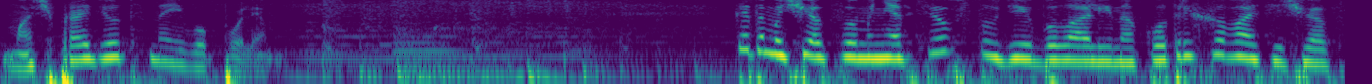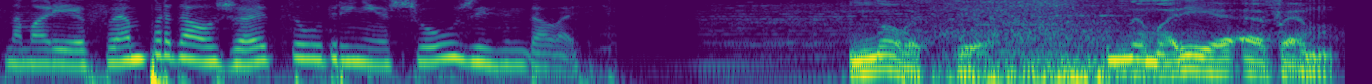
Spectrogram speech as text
Матч пройдет на его поле. К этому часу у меня все. В студии была Алина Котрихова. А сейчас на Мария ФМ продолжается утреннее шоу «Жизнь далась». Новости на Мария ФМ.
